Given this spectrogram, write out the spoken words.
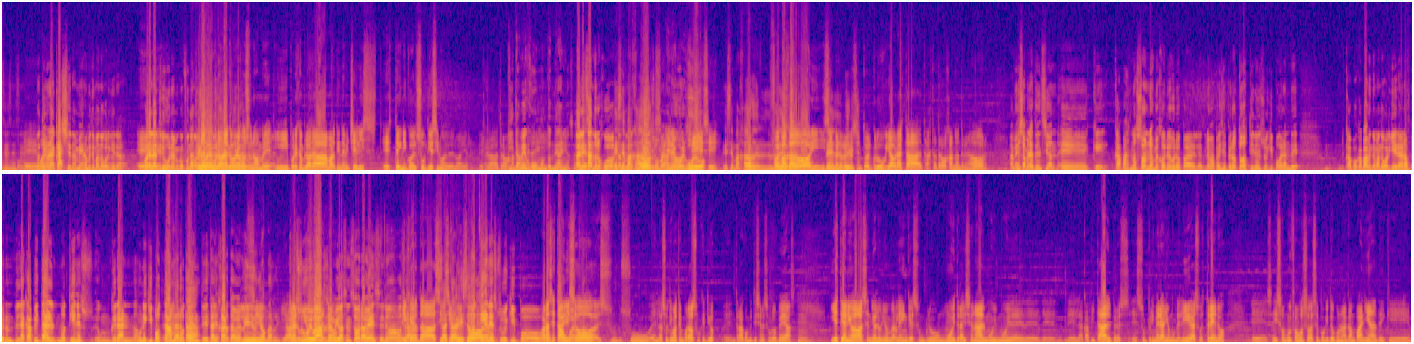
¿No bueno. tiene una calle también o me estoy mandando cualquiera? Eh, o era la tribuna, me confundo la con Una tribuna, tribuna, no, una la tribuna tribuna, con la su tribuna. nombre y por ejemplo ahora Martín de Michelis es técnico del sub-19 del Bayern. Está trabajando Y también jugó un montón de años. ahí. Alessandro jugó Es bastante. embajador, o menos. En el Wolfsburgo. Sí, sí. Es embajador del. Fue del embajador y, y del siempre representó al club y ahora está hasta trabajando de entrenador. A mí me llama la atención eh, que capaz no son los mejores de Europa en los demás países, pero todos tienen su equipo grande. Capo, capaz me mando cualquiera, ¿no? Pero en la capital no tienes un gran, No. un equipo tan Hertha potente. Está el y- Hertha y Berlín. el Berlin. Y ahora que sube, que baja, en vivo ascensor a veces, ¿no? O el sea, Hertha sí, se siempre- estabilizó. no ahora. tiene su equipo. ahora se power, estabilizó ¿no? su, su- en las últimas temporadas su objetivo es eh, entrar a competiciones europeas. Mm. Y este año ascendió el Unión Berlín, que es un club muy tradicional, muy muy de, de- de- de la capital, pero es, es su primer año en Bundesliga, es su estreno. Eh, se hizo muy famoso hace poquito por una campaña de que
